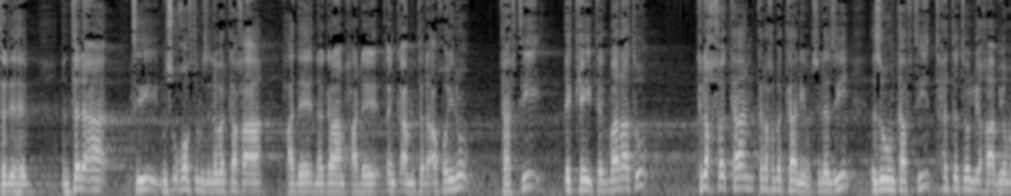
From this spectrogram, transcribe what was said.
ተድህብ እንተ እቲ ምስኡ ኮፍትቡ ዝነበርካ ከዓ ሓደ ነግራም ሓደ ጠንቃም እተ ኮይኑ ካብቲ እከይ ተግባራቱ ክለኽፈካን ክረኽበካን እዩ ስለዚ እዚ እውን ካብቲ ትሕተተሉ ዩ ኣብ ዮም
